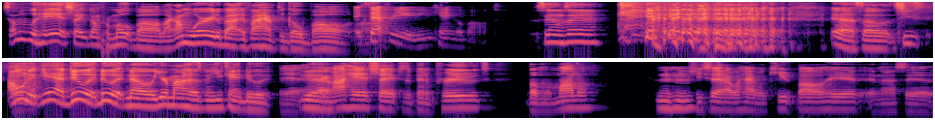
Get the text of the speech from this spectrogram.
Some people head shape don't promote bald. Like I'm worried about if I have to go bald. bald. Except for you, you can't go bald. see what I'm saying? yeah. So she's own it. Yeah, do it. Do it. No, you're my husband. You can't do it. yeah, You know. my head shapes has been approved, but my mama, Mm-hmm. she said I would have a cute bald head, and I said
